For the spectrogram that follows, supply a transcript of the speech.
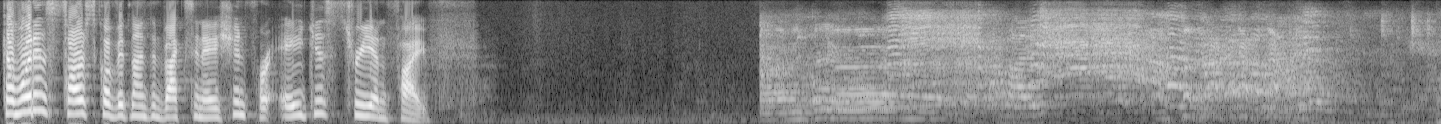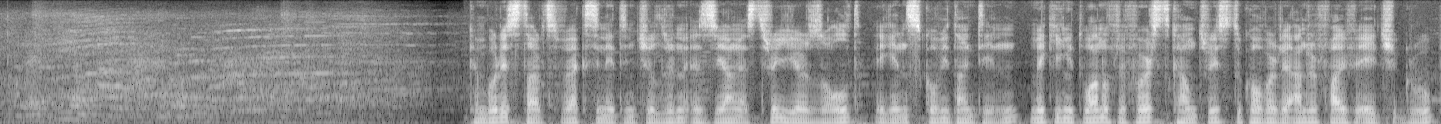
Cambodian starts COVID-19 vaccination for ages 3 and 5. Cambodia starts vaccinating children as young as 3 years old against COVID-19, making it one of the first countries to cover the under 5 age group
